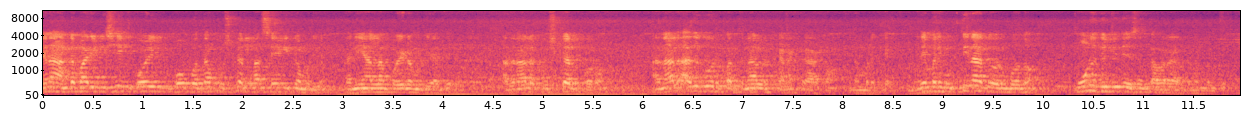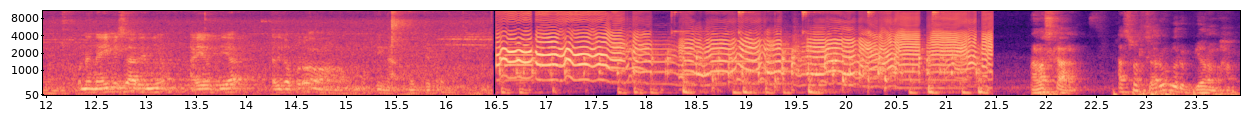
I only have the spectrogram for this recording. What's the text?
ஏன்னா அந்த மாதிரி விஷயம் கோயிலுக்கு போகும்போது தான் புஷ்கர்லாம் சேவிக்க முடியும். தனியாலாம் போயிட முடியாது. அதனால் புஷ்கர் போகிறோம் அதனால் அதுக்கு ஒரு பத்து நாள் கணக்கு ஆகும் நம்மளுக்கு. இதே மாதிரி முக்திநாத் வரும்போதும் மூணு திவ்ய தேசம் கவர் ஆகுது நம்மளுக்கு. ஒன்று நைமிசாரண்யம் அயோத்தியா அதுக்கப்புறம் முக்திநாத். முக்திநாத். நமஸ்காரம். அஸ்மத் சர்வகுருப்பியோ நமகம்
